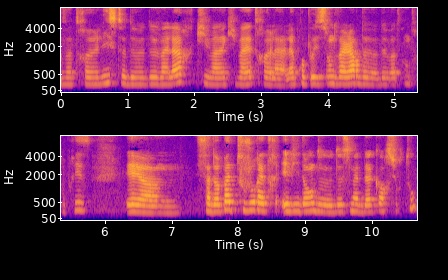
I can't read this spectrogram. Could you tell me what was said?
votre liste de, de, valeurs qui va, qui va être la, proposition de valeur de, de, votre entreprise. Et ça ne doit pas toujours être évident de, de se mettre d'accord sur tout,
